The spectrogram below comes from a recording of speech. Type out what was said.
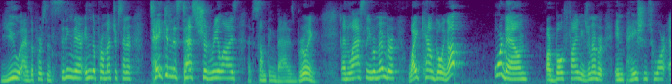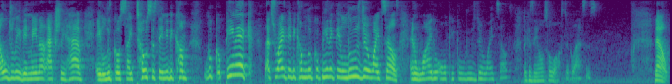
you as the person sitting there in the Prometric Center taking this test should realize that something bad is brewing. And lastly, remember white count going up or down are both findings. Remember, in patients who are elderly, they may not actually have a leukocytosis, they may become leukopenic. That's right, they become leukopenic, they lose their white cells. And why do old people lose their white cells? Because they also lost their glasses. Now,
